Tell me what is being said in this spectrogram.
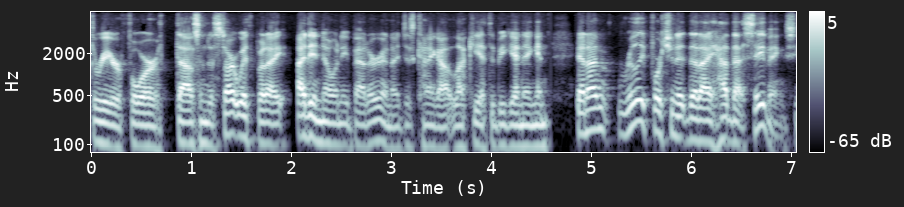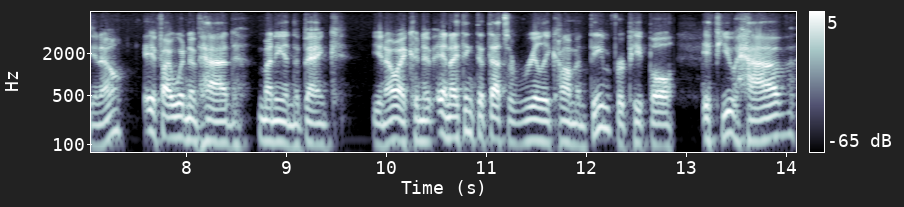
three or four thousand to start with, but I, I didn't know any better and I just kind of got lucky at the beginning. And and I'm really fortunate that I had that savings, you know. If I wouldn't have had money in the bank, you know, I couldn't have and I think that that's a really common theme for people. If you have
